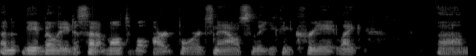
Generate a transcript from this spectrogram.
an, the ability to set up multiple art boards now so that you can create like um,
